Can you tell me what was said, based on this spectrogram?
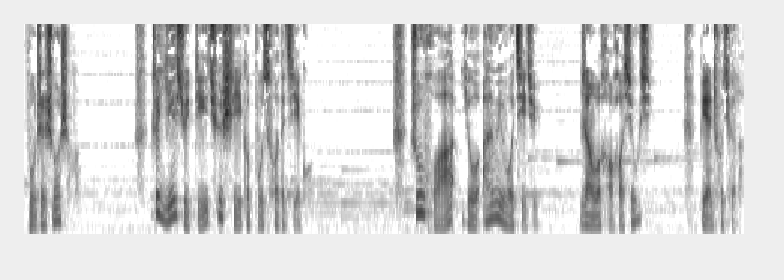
不知说什么。这也许的确是一个不错的结果。朱华又安慰我几句，让我好好休息，便出去了。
